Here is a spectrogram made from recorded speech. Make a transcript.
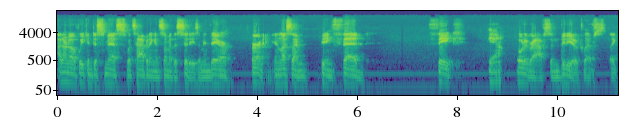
I don't know if we can dismiss what's happening in some of the cities. I mean, they are burning unless I'm being fed fake Yeah. photographs and video clips. Like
